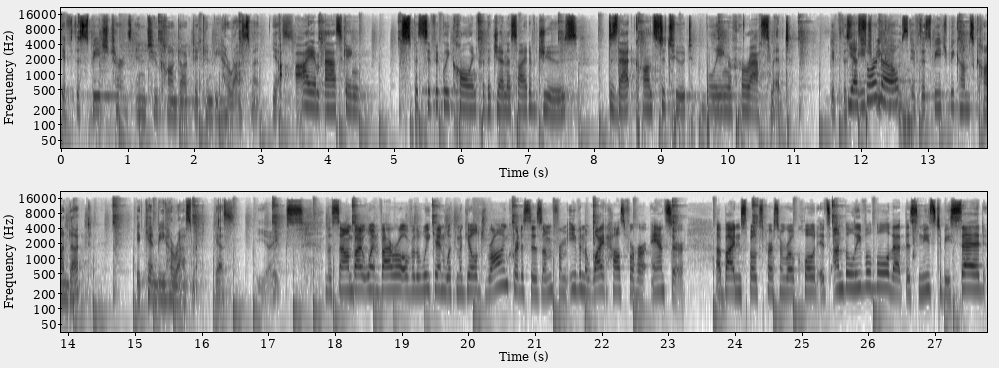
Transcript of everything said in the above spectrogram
If the speech turns into conduct, it can be harassment. Yes. I am asking specifically calling for the genocide of Jews. Does that constitute bullying or harassment? If the yes speech or becomes no? if the speech becomes conduct, it can be harassment. Yes. Yikes. The soundbite went viral over the weekend with Magill drawing criticism from even the White House for her answer. A Biden spokesperson wrote, quote, It's unbelievable that this needs to be said.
